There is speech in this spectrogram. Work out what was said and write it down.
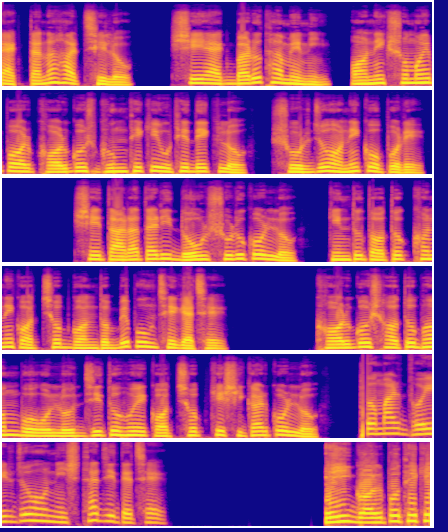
একটানা হাঁটছিল। সে একবারও থামেনি। অনেক সময় পর খরগোশ ঘুম থেকে উঠে দেখল সূর্য অনেক ওপরে। সে তাড়াতাড়ি দৌড় শুরু করল কিন্তু ততক্ষণে কচ্ছপ গন্তব্যে পৌঁছে গেছে। খরগোশ হতভম্ব ও লজ্জিত হয়ে কচ্ছপকে স্বীকার করল। তোমার ধৈর্য ও নিষ্ঠা জিতেছে। এই গল্প থেকে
